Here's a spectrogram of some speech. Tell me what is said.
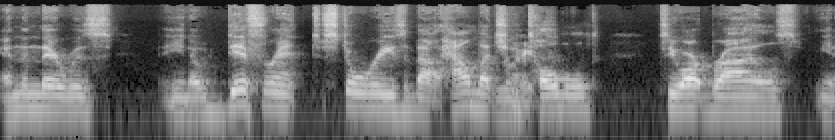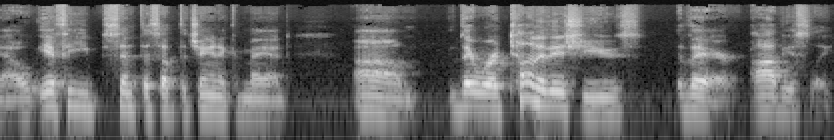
And then there was, you know, different stories about how much right. he told to Art Briles, you know, if he sent this up the chain of command. Um, there were a ton of issues there, obviously,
